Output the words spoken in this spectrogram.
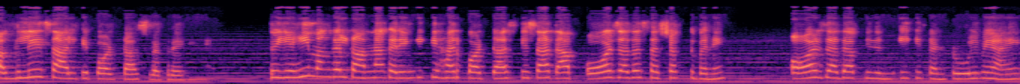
अगले साल के पॉडकास्ट रख रहे हैं। तो यही मंगल कामना करेंगे कि हर पॉडकास्ट के साथ आप और ज़्यादा सशक्त बने, और ज़्यादा अपनी ज़िंदगी के कंट्रोल में आए,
